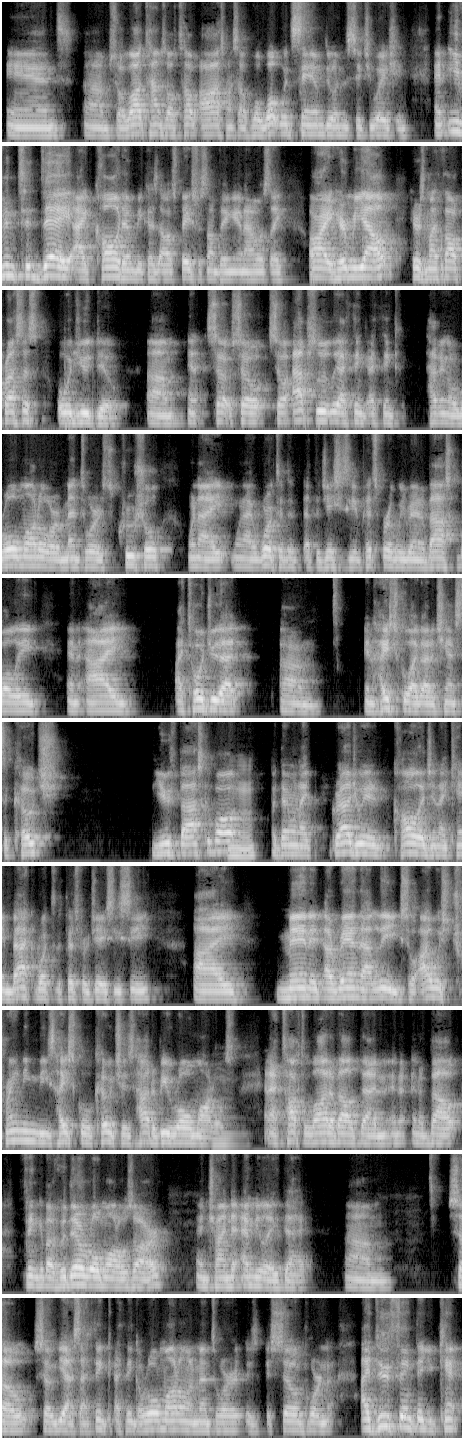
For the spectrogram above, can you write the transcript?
And um, so a lot of times I'll, tell, I'll ask myself, well, what would Sam do in this situation? And even today, I called him because I was faced with something, and I was like, all right, hear me out. Here's my thought process. What would you do? Um, and so so so absolutely, I think I think having a role model or a mentor is crucial. When I when I worked at the, at the JCC in Pittsburgh, we ran a basketball league, and I I told you that um, in high school I got a chance to coach youth basketball. Mm-hmm. But then when I graduated college and I came back and worked at the Pittsburgh JCC, I managed, I ran that league. So I was training these high school coaches how to be role models. Mm-hmm. And I talked a lot about that and, and, about thinking about who their role models are and trying to emulate that. Um, so, so yes, I think, I think a role model and a mentor is, is so important. I do think that you can't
